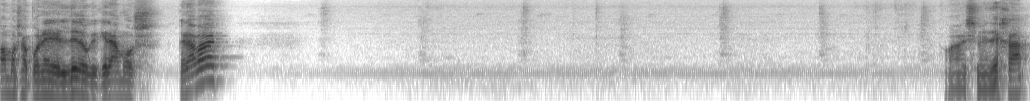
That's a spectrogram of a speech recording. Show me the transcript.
Vamos a poner el dedo que queramos grabar. A ver si me deja.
